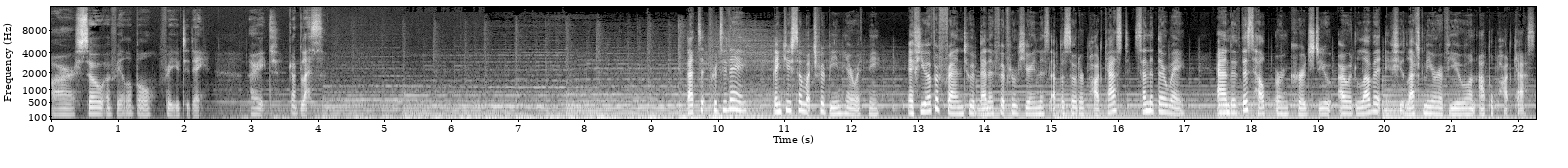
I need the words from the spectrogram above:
are so available for you today. All right, God bless. That's it for today. Thank you so much for being here with me. If you have a friend who would benefit from hearing this episode or podcast, send it their way. And if this helped or encouraged you, I would love it if you left me a review on Apple Podcasts.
